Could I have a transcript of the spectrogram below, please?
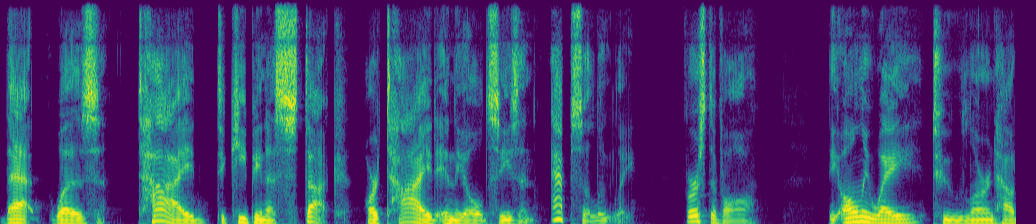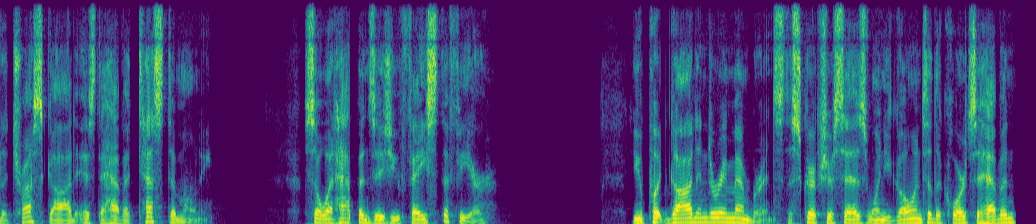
that was tied to keeping us stuck or tied in the old season? Absolutely. First of all, the only way to learn how to trust God is to have a testimony. So what happens is you face the fear, You put God into remembrance. The scripture says when you go into the courts of heaven,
